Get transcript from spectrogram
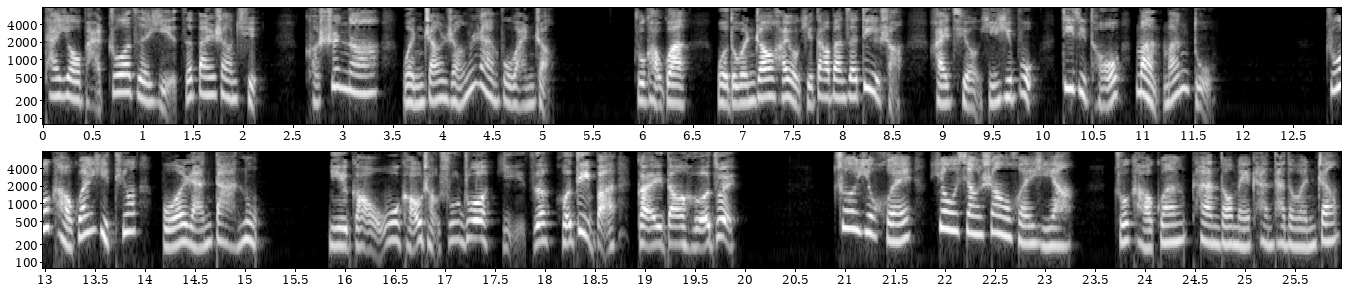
他又把桌子椅子搬上去，可是呢，文章仍然不完整。主考官。我的文章还有一大半在地上，还请移一步，低低头，慢慢读。主考官一听，勃然大怒：“你搞污考场书桌、椅子和地板，该当何罪？”这一回又像上回一样，主考官看都没看他的文章，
